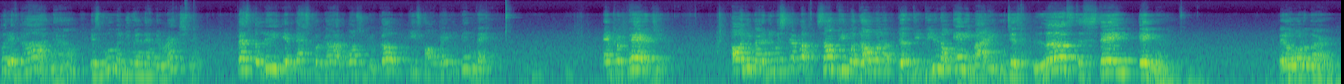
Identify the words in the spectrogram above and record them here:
But if God now is moving you in that direction, best believe if that's where God wants you to go, He's already been there and prepared you. All you got to do is step up. Some people don't want to. Do, do you know anybody who just loves to stay ignorant? They don't want to learn.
